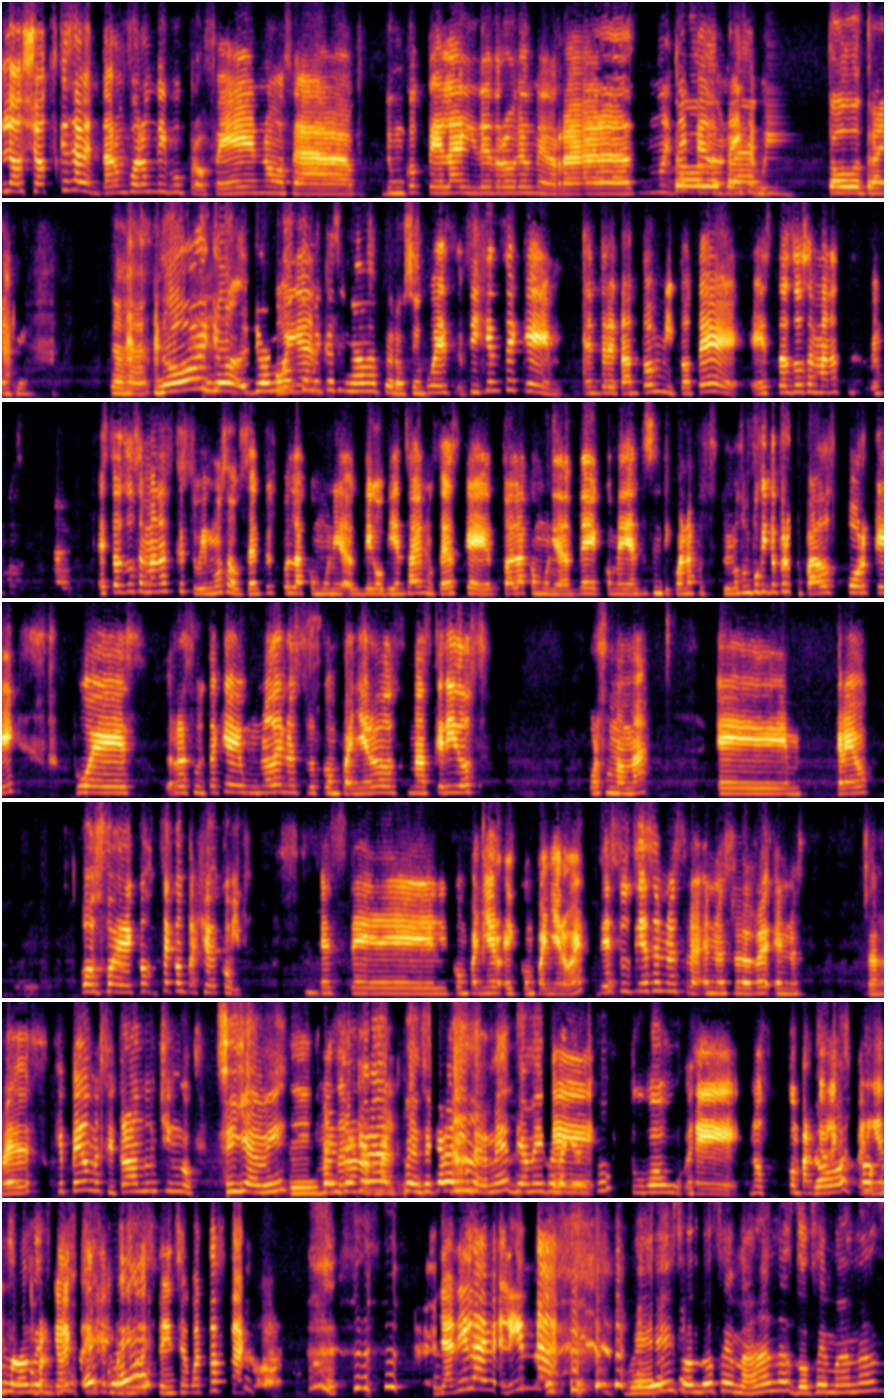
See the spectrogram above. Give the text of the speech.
Los shots que se aventaron fueron de ibuprofeno, o sea, de un cóctel ahí de drogas medio raras. No, todo hay pedo, Todo tranqui. No, yo, yo no tomé casi nada, pero sí. Pues fíjense que entre tanto mitote, estas dos semanas que estuvimos estas dos semanas que estuvimos ausentes, pues la comunidad, digo, bien saben ustedes que toda la comunidad de comediantes en Tijuana, pues estuvimos un poquito preocupados porque, pues, resulta que uno de nuestros compañeros más queridos, por su mamá, eh, creo, pues fue, se contagió de COVID. Este, el compañero, el compañero, ¿eh? De estos días en nuestra, en nuestra, en nuestra las redes. ¿Qué pedo? Me estoy trabando un chingo. Sí, ya vi. Pensé, que era, pensé, que era, el internet, ya me di cuenta que eres tú. Tuvo, eh, nos compartió la experiencia, compartió la experiencia, compartió la experiencia, what the fuck. ya ni la de Belinda. Güey, son dos semanas, dos semanas.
